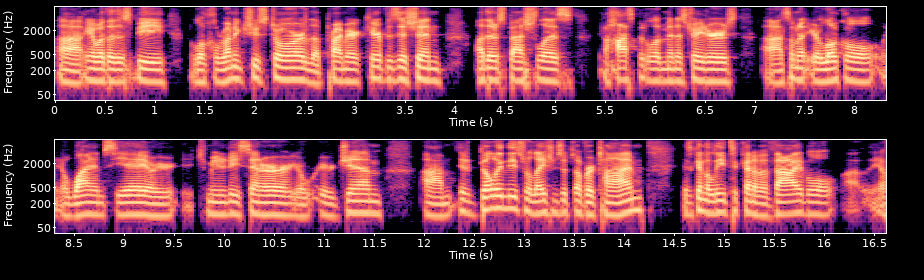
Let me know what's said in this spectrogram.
Uh, you know whether this be the local running shoe store, the primary care physician, other specialists, you know, hospital administrators, uh, someone at your local you know YMCA or your community center, your your gym. Um, building these relationships over time is going to lead to kind of a valuable, uh, you know,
